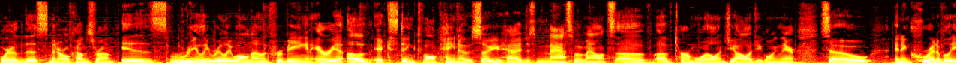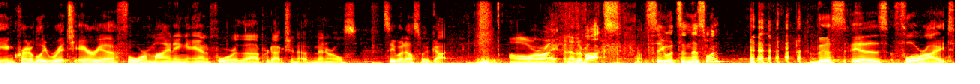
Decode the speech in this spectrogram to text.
where this mineral comes from, is really, really well known for being an area of extinct volcanoes. So you had just massive amounts of, of turmoil and geology going there. So an incredibly, incredibly rich area for mining and for the production of minerals. Let's see what else we've got. All right, another box. Let's see what's in this one. this is fluorite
